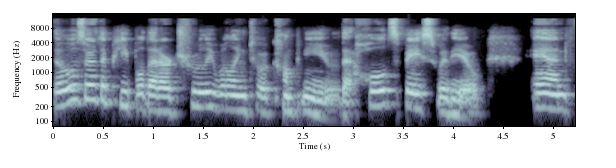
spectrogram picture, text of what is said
Those are the people that are truly willing to accompany you, that hold space with you. And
